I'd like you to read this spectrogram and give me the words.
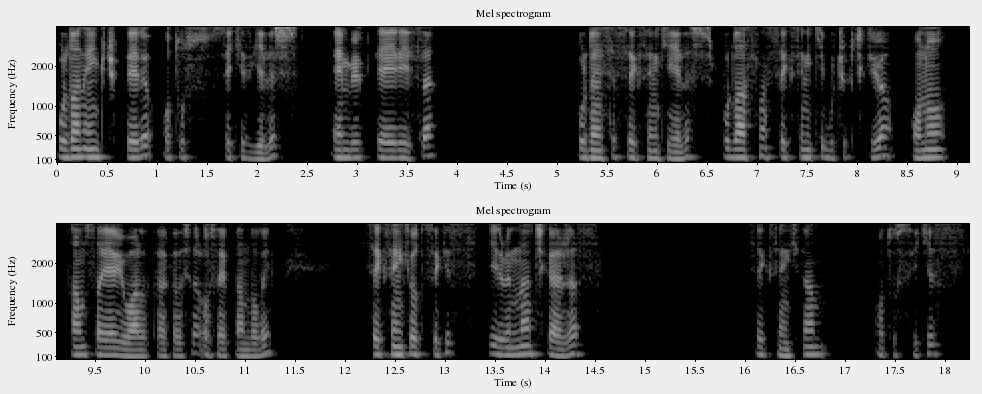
Buradan en küçük değeri 38 gelir. En büyük değeri ise buradan ise 82 gelir. Burada aslında 82,5 çıkıyor. Onu tam sayıya yuvarladık arkadaşlar. O sebepten dolayı. 82, 38 birbirinden çıkaracağız. 82'den 38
